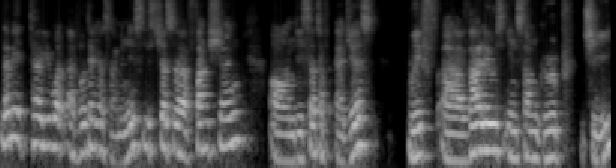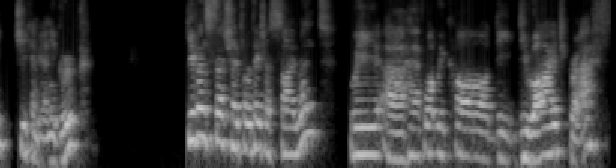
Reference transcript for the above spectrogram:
let me tell you what a voltage assignment is. It's just a function on the set of edges with values in some group G. G can be any group. Given such a voltage assignment, we uh, have what we call the derived graph.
